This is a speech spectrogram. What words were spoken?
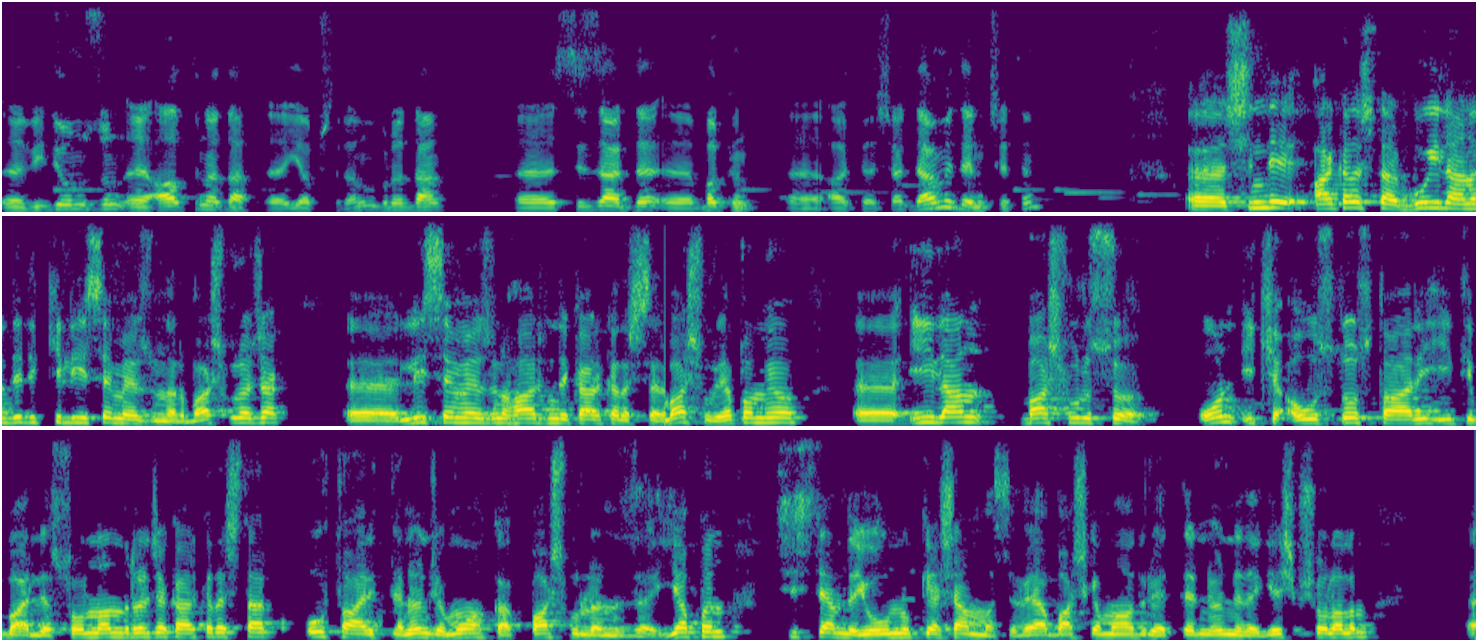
e, videomuzun e, altına da e, yapıştıralım. Buradan e, sizler de e, bakın e, arkadaşlar. Devam edelim Çetin. Ee, şimdi arkadaşlar bu ilanı dedik ki lise mezunları başvuracak. Ee, lise mezunu haricindeki arkadaşlar başvuru yapamıyor. Ee, ilan başvurusu 12 Ağustos tarihi itibariyle sonlandırılacak arkadaşlar. O tarihten önce muhakkak başvurularınızı yapın. Sistemde yoğunluk yaşanması veya başka mağduriyetlerin önüne de geçmiş olalım. Ee,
